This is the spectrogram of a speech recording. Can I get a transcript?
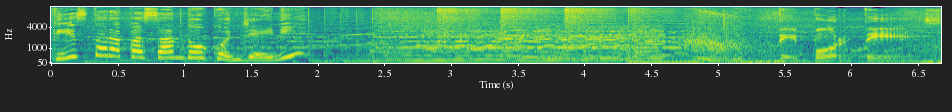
¿Qué estará pasando con Janie? Deportes.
